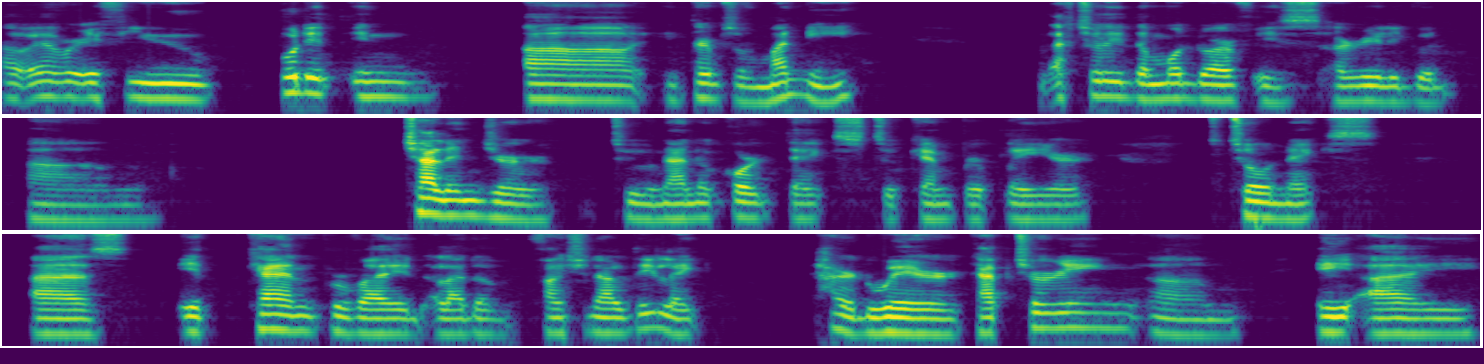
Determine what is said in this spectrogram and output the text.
However, if you put it in uh, in terms of money, actually the Mod Dwarf is a really good um, challenger to Nanocortex, to Kemper Player, to Tonex, as it can provide a lot of functionality like hardware capturing, um, AI,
